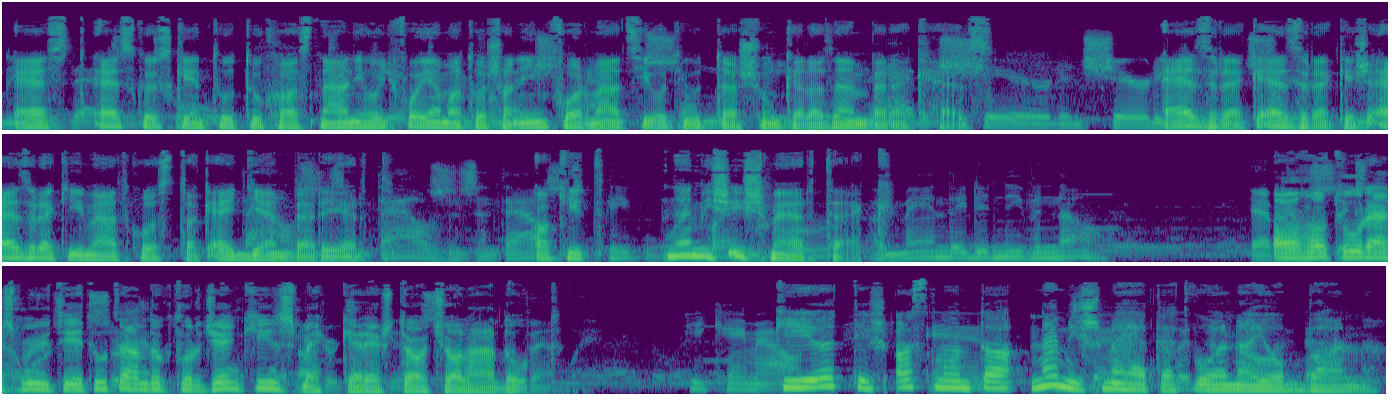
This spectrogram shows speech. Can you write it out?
Ezt eszközként tudtuk használni, hogy folyamatosan információt juttassunk el az emberekhez. Ezrek, ezrek és ezrek imádkoztak egy emberért, akit nem is ismertek. A hat órás műtét után dr. Jenkins megkereste a családot. Kijött, és azt mondta, nem is mehetett volna jobban.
